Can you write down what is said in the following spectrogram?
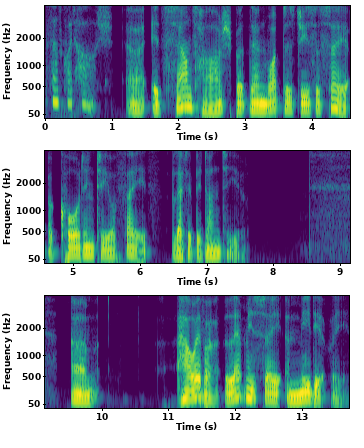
Sounds quite harsh. Uh, it sounds harsh, but then what does Jesus say? According to your faith, let it be done to you. Um, however, let me say immediately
